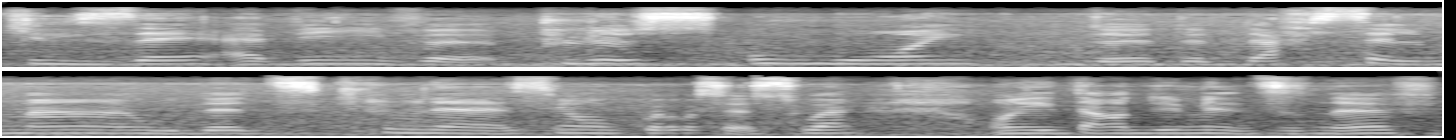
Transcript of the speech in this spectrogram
qu'ils aient à vivre plus ou moins de, de, d'harcèlement ou de discrimination ou quoi que ce soit. On est en 2019.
